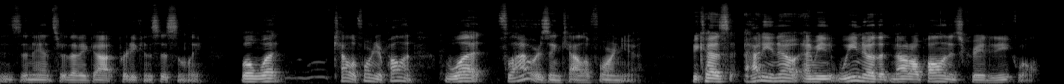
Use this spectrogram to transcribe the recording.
is an answer that I got pretty consistently. Well, what California pollen? What flowers in California? Because how do you know? I mean, we know that not all pollen is created equal.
